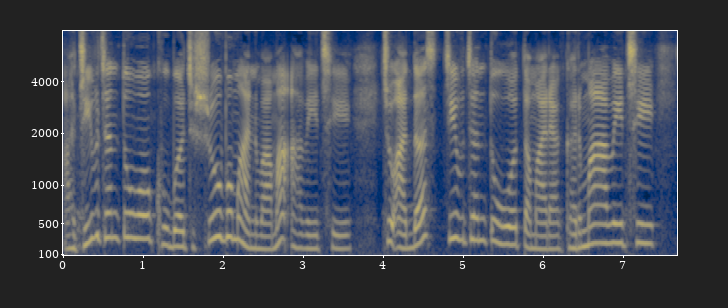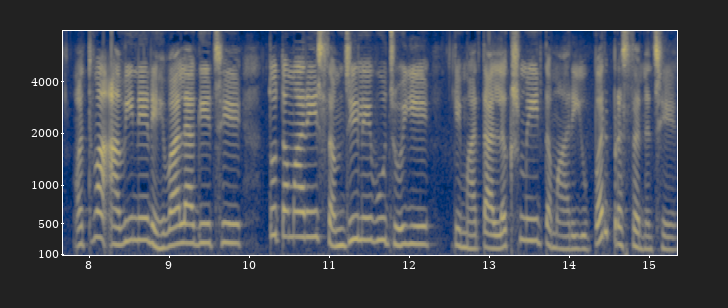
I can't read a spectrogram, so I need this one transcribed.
આ જીવજંતુઓ ખૂબ જ શુભ માનવામાં આવે છે. જો આ દસ જીવજંતુઓ તમારા ઘરમાં આવે છે અથવા આવીને રહેવા લાગે છે, તો તમારે સમજી લેવું જોઈએ કે માતા લક્ષ્મી તમારી ઉપર પ્રસન્ન છે.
